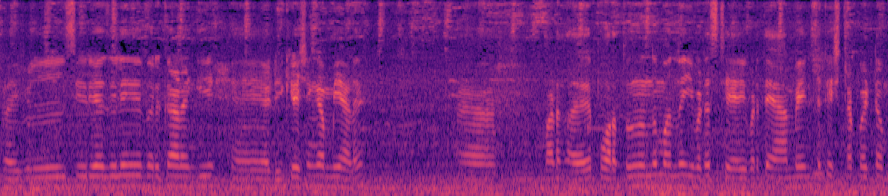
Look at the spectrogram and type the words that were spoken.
ട്രൈബൽസ് ഏരിയാസിൽ ഇവർക്കാണെങ്കിൽ എഡ്യൂക്കേഷൻ കമ്മിയാണ്. അതായത് പുറത്തു നിന്നും വന്ന് ഇവിടെ സ്റ്റേ ഇവിടുത്തെ ആംബിയൻസൊക്കെ ഇഷ്ടപ്പെട്ടും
